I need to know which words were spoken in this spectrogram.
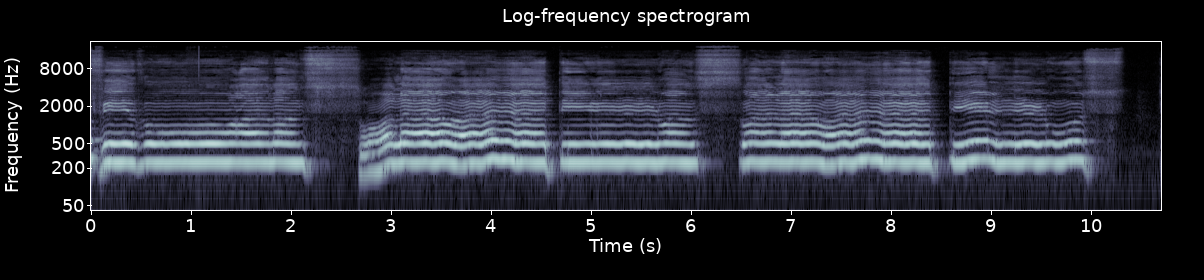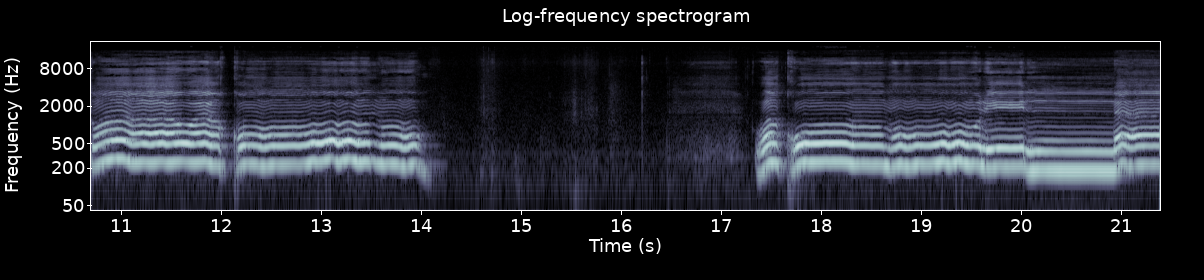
حافظوا على الصلوات والصلوات الوسطى وقوموا وقوموا لله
